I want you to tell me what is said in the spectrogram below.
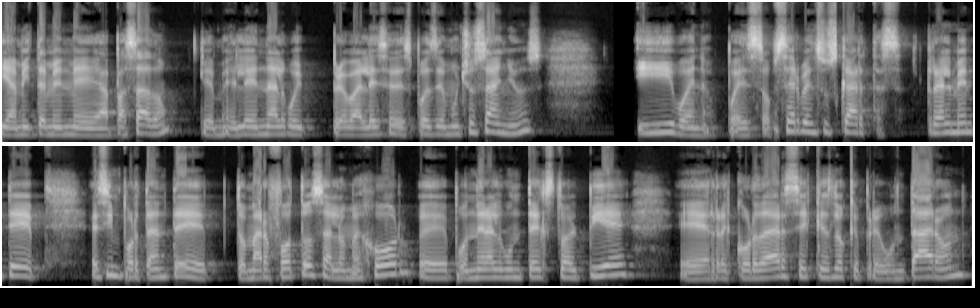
Y a mí también me ha pasado que me leen algo y prevalece después de muchos años. Y bueno, pues observen sus cartas. Realmente es importante tomar fotos a lo mejor, eh, poner algún texto al pie, eh, recordarse qué es lo que preguntaron,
